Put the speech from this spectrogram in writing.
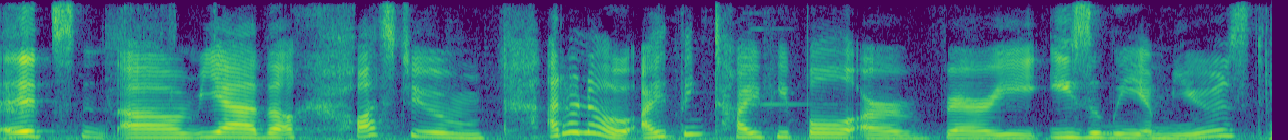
It's um yeah, the costume. I don't know. I think Thai people are very easily amused.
